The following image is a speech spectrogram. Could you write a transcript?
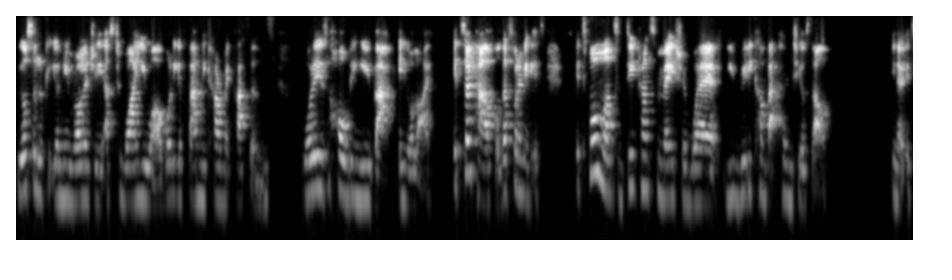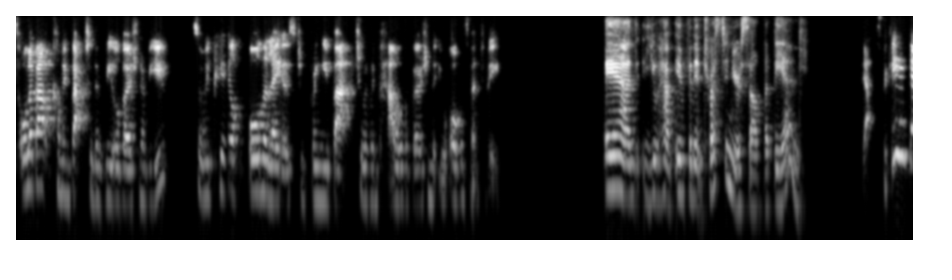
We also look at your numerology as to why you are. What are your family karmic patterns? What is holding you back in your life? It's so powerful. That's what I mean. It's it's four months of deep transformation where you really come back home to yourself. You know, it's all about coming back to the real version of you. So we peel off all the layers to bring you back to an empowered version that you were always meant to be. And you have infinite trust in yourself at the end. That's the key. Yeah.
